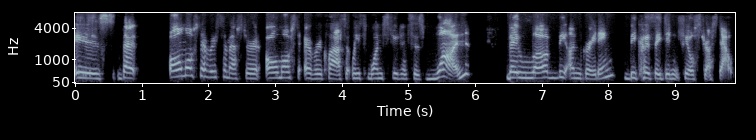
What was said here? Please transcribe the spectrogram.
is that almost every semester in almost every class, at least one student says one, they loved the ungrading because they didn't feel stressed out.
